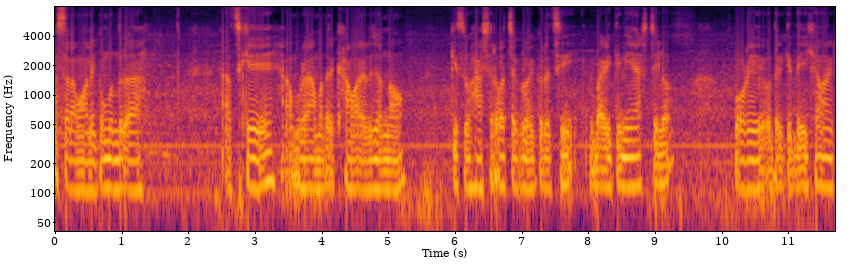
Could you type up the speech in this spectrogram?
আসসালামু আলাইকুম বন্ধুরা। আজকে আমরা আমাদের খামারের জন্য কিছু হাঁসের বাচ্চা ক্রয় করেছি। বাড়িতে নিয়ে আসছিল। পরে ওদেরকে দেখে অনেক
